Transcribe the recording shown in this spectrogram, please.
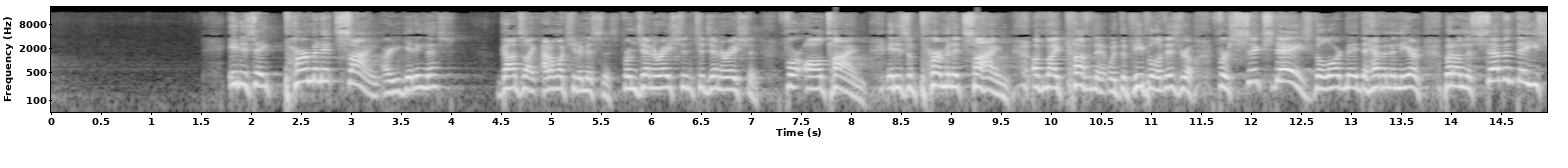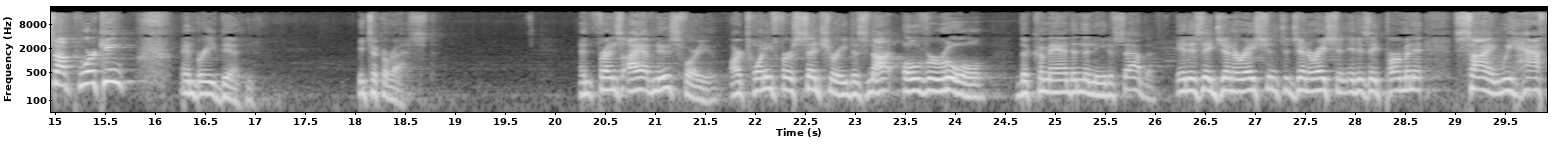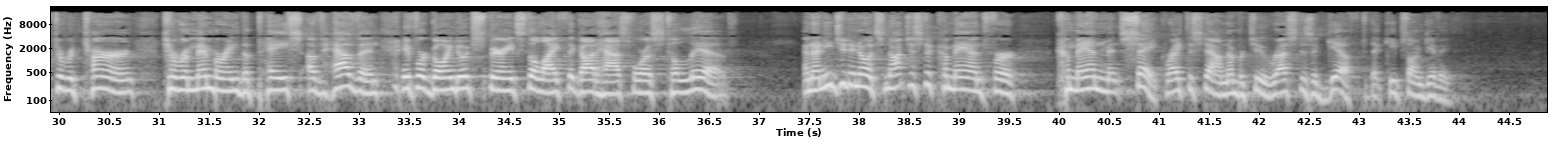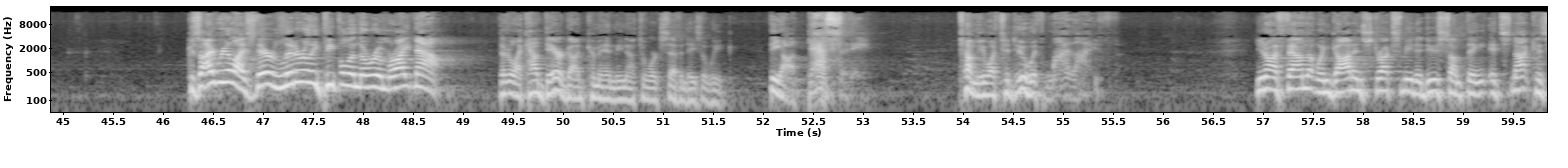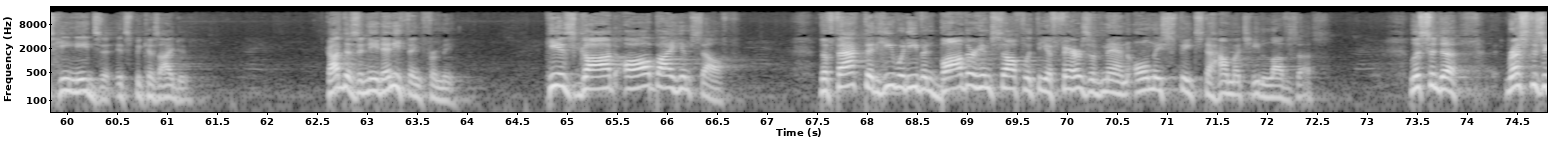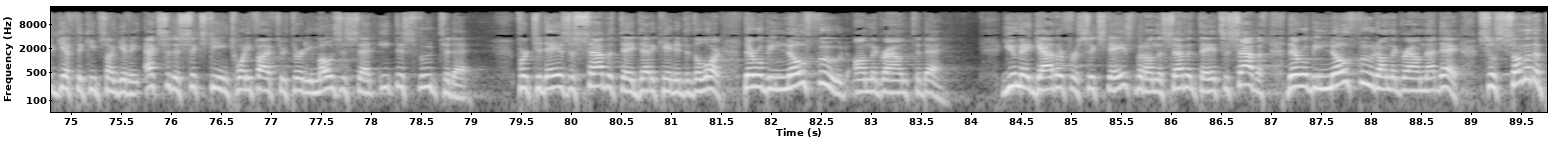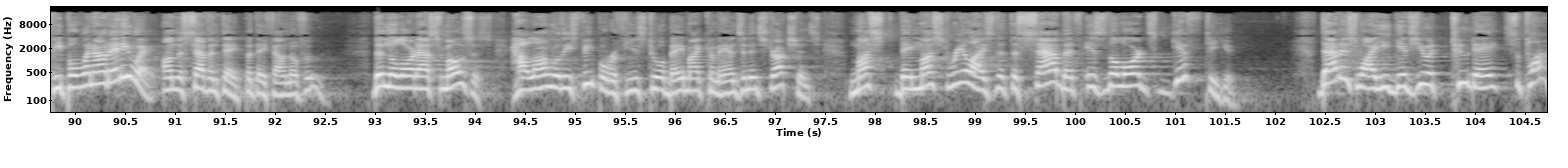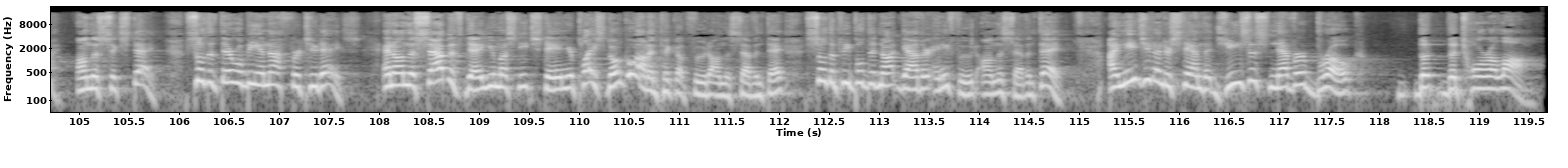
It is a permanent sign. Are you getting this? God's like, I don't want you to miss this. From generation to generation, for all time. It is a permanent sign of my covenant with the people of Israel. For six days, the Lord made the heaven and the earth. But on the seventh day, he stopped working and breathed in. He took a rest. And friends, I have news for you. Our 21st century does not overrule the command and the need of Sabbath. It is a generation to generation. It is a permanent sign. We have to return to remembering the pace of heaven if we're going to experience the life that God has for us to live. And I need you to know it's not just a command for commandment's sake. Write this down. Number two, rest is a gift that keeps on giving. Because I realize there are literally people in the room right now that are like, how dare God command me not to work seven days a week? The audacity. Tell me what to do with my life. You know, I found that when God instructs me to do something, it's not because He needs it, it's because I do. God doesn't need anything from me. He is God all by Himself. The fact that He would even bother Himself with the affairs of men only speaks to how much He loves us. Listen to rest is a gift that keeps on giving. Exodus 16, 25 through 30, Moses said, Eat this food today, for today is a Sabbath day dedicated to the Lord. There will be no food on the ground today. You may gather for six days, but on the seventh day it's a Sabbath. There will be no food on the ground that day. So some of the people went out anyway on the seventh day, but they found no food. Then the Lord asked Moses, how long will these people refuse to obey my commands and instructions? Must, they must realize that the Sabbath is the Lord's gift to you. That is why he gives you a two day supply on the sixth day, so that there will be enough for two days. And on the Sabbath day, you must each stay in your place. Don't go out and pick up food on the seventh day. So the people did not gather any food on the seventh day. I need you to understand that Jesus never broke the, the Torah law.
